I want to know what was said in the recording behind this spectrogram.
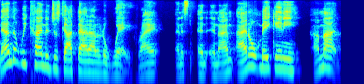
now that we kind of just got that out of the way, right? And it's and, and I'm I don't make any, I'm not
